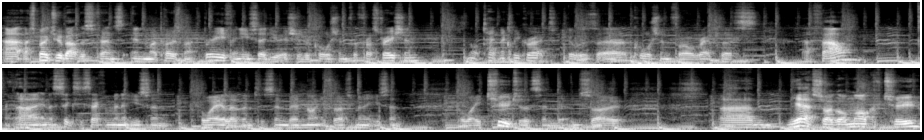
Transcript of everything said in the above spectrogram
Uh, I spoke to you about this offence in my post-match brief, and you said you issued a caution for frustration. It's not technically correct. It was a caution for a reckless uh, foul. Uh, in the 62nd minute, you sent away 11 to sin bin. 91st minute, you sent away two to the sin bin. So um, yeah, so I got a mark of two,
